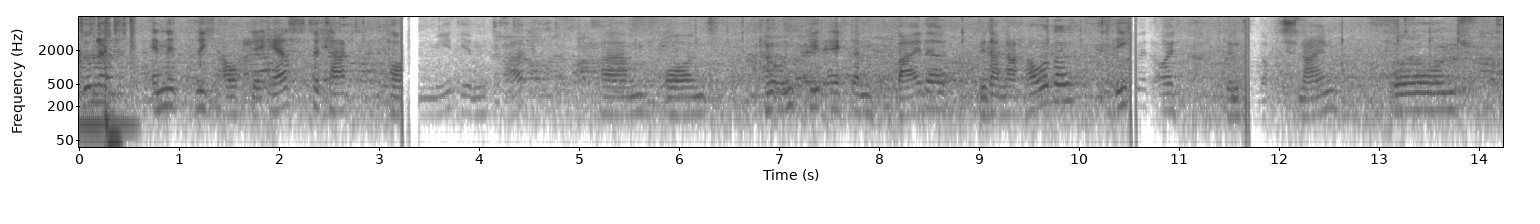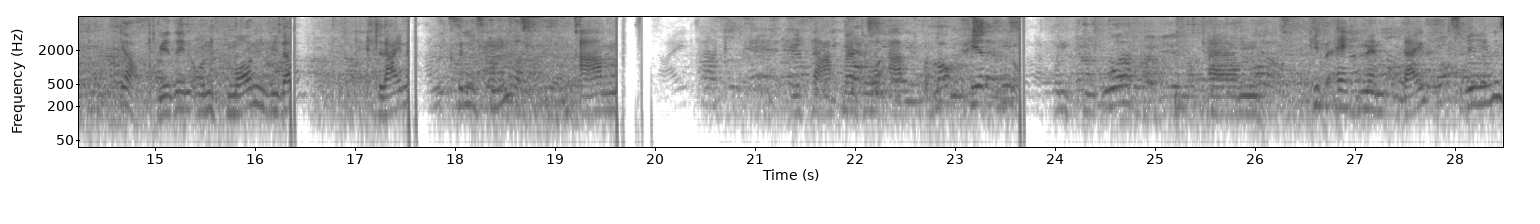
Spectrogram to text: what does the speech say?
Somit endet sich auch der erste Tag vom Medientag. Ähm, und für uns geht echt dann beide wieder nach Hause. Ich werde euch den Vlog schneiden. Und ja, wir sehen uns morgen wieder. Kleine Ankündigung am Freitag, ich sag mal so ab 14 oder 15 Uhr, ähm, gibt einen Livestream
